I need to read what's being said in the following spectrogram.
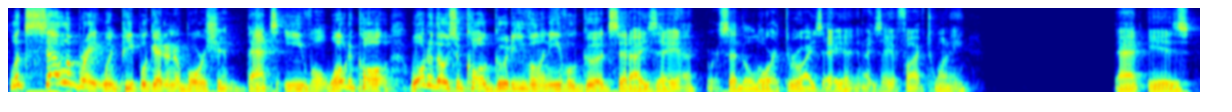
Let's celebrate when people get an abortion. That's evil. Woe to call woe to those who call good evil and evil good, said Isaiah, or said the Lord through Isaiah in Isaiah 5:20. That is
